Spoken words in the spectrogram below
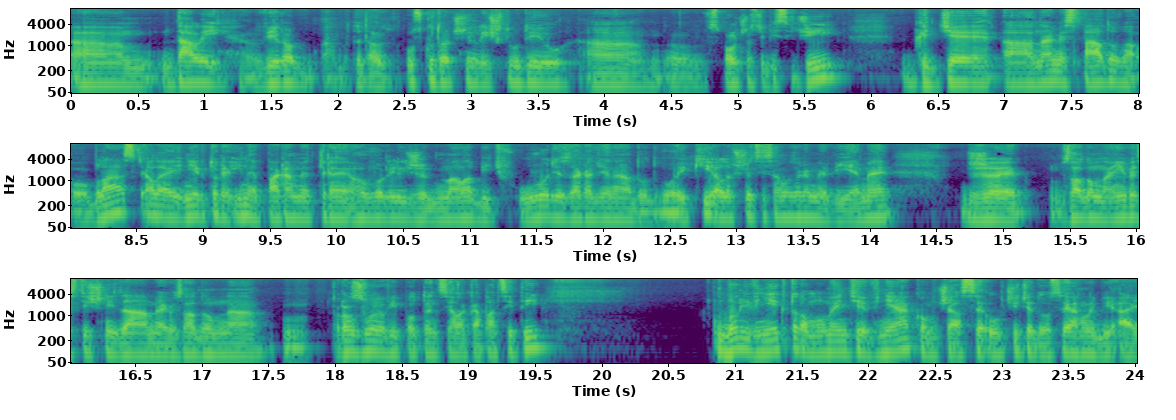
um, dali, výrob, teda uskutočnili štúdiu uh, v spoločnosti BCG, kde uh, najmä spádová oblasť, ale aj niektoré iné parametre hovorili, že by mala byť v úvode zaradená do dvojky, ale všetci samozrejme vieme, že vzhľadom na investičný zámer, vzhľadom na hm, rozvojový potenciál a kapacity, boli v niektorom momente, v nejakom čase určite dosiahli by aj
